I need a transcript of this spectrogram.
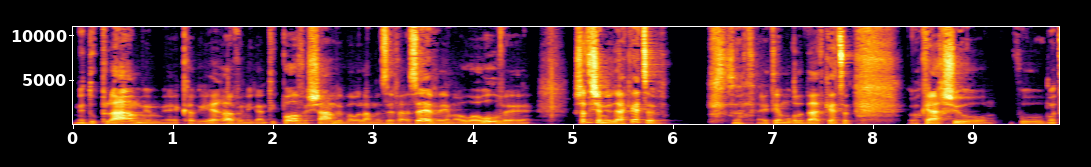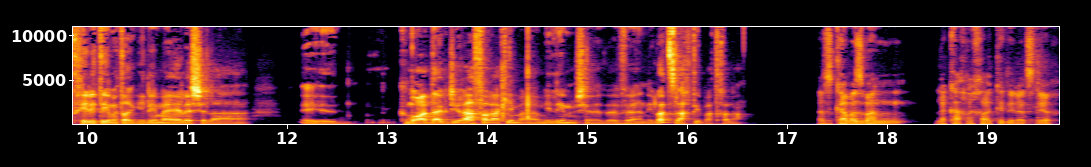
מדופלם עם אה, קריירה וניגנתי פה ושם ובעולם הזה והזה ועם ההוא ההוא וחשבתי שאני יודע קצב. הייתי אמור לדעת קצב. לוקח שיעור והוא מתחיל איתי עם התרגילים האלה של ה... אה, כמו הדג ג'ירפה רק עם המילים של זה ואני לא הצלחתי בהתחלה. אז כמה זמן לקח לך כדי להצליח?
